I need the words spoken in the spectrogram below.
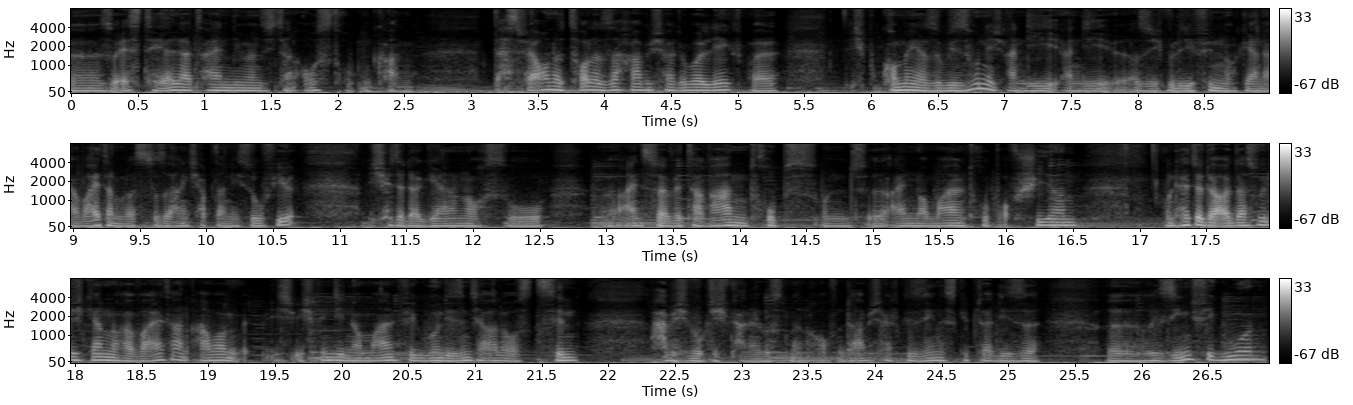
äh, so STL-Dateien, die man sich dann ausdrucken kann. Das wäre auch eine tolle Sache, habe ich halt überlegt, weil ich komme ja sowieso nicht an die, an die, also ich würde die Finnen noch gerne erweitern, um das zu sagen, ich habe da nicht so viel. Ich hätte da gerne noch so äh, ein, zwei Veteranentrupps und äh, einen normalen Trupp auf Skiern. Und hätte da, das würde ich gerne noch erweitern, aber ich, ich finde die normalen Figuren, die sind ja alle aus Zinn, habe ich wirklich keine Lust mehr drauf. Und da habe ich halt gesehen, es gibt ja diese äh, Resinfiguren.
